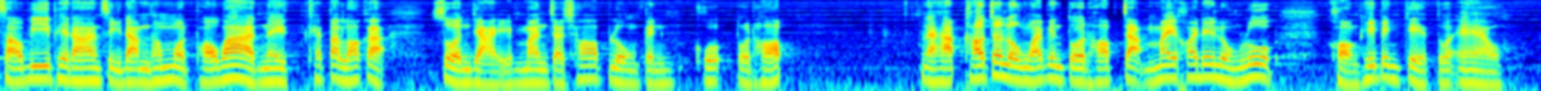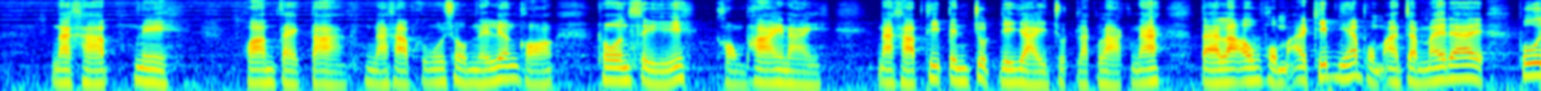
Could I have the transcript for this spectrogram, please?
เสา B เพดานสีดำทั้งหมด เพราะว่าในแคตตาล็อกอะส่วนใหญ่มันจะชอบลงเป็นตัวท็อปนะครับเขาจะลงไว้เป็นตัวท็อปจะไม่ค่อยได้ลงรูปของที่เป็นเกรดตัว L นะครับนี่ความแตกต่างนะครับคุณผู้ชมในเรื่องของโทนสีของภายใน นะครับที่เป็นจุดใหญ่ๆ จุดหลักๆนะแต่เราเอาผมคลิปนี้ผมอาจจะไม่ได้พูด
